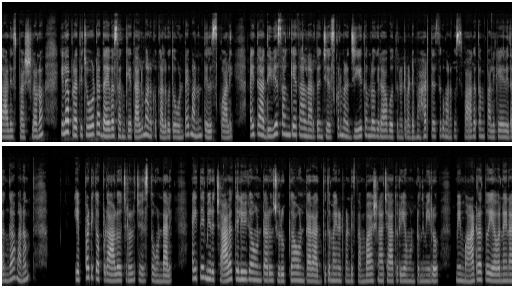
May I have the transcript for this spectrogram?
గాలి స్పర్శలోనో ఇలా ప్రతి చోట దైవ సంకేతాలు మనకు కలుగుతూ ఉంటాయి. మనం తెలుసుకోవాలి. అయితే ఆ దివ్య సంకేతాలను అర్థం చేసుకొని మన జీవితంలోకి రాబోతున్నటువంటి మహర్దశకు మనకు స్వాగతం పలికే విధంగా మనం ఎప్పటికప్పుడు ఆలోచనలు చేస్తూ ఉండాలి. అయితే మీరు చాలా తెలివిగా ఉంటారు, చురుగ్గా ఉంటారు, అద్భుతమైనటువంటి సంభాషణ చాతుర్యం ఉంటుంది మీలో. మీ మాటలతో ఎవరినైనా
